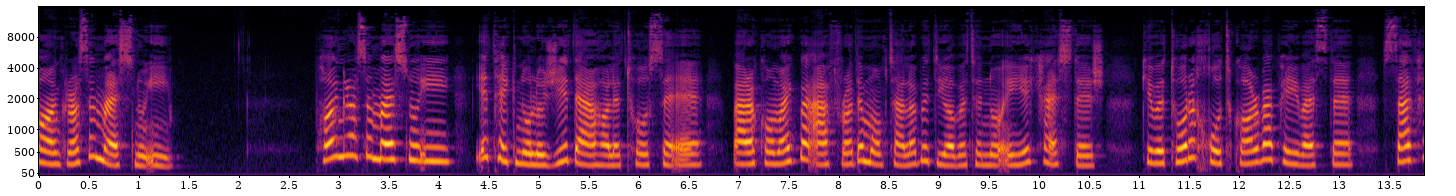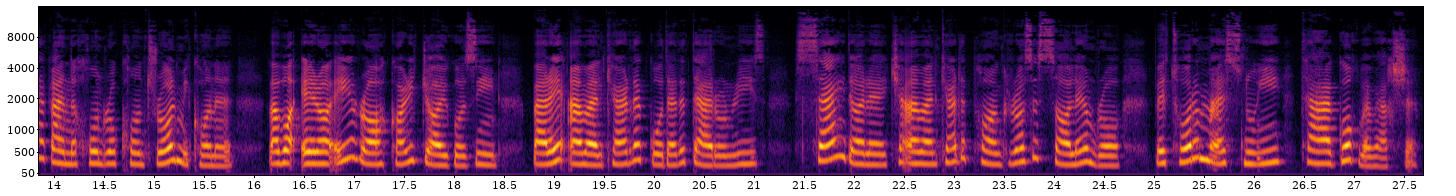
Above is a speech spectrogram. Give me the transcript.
پانکراس مصنوعی پانکراس مصنوعی یه تکنولوژی در حال توسعه برای کمک به افراد مبتلا به دیابت نوع یک هستش که به طور خودکار و پیوسته سطح قند خون رو کنترل می‌کنه و با ارائه راهکاری جایگزین برای عملکرد درون درونریز سعی داره که عملکرد پانکراس سالم رو به طور مصنوعی تحقق ببخشه.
